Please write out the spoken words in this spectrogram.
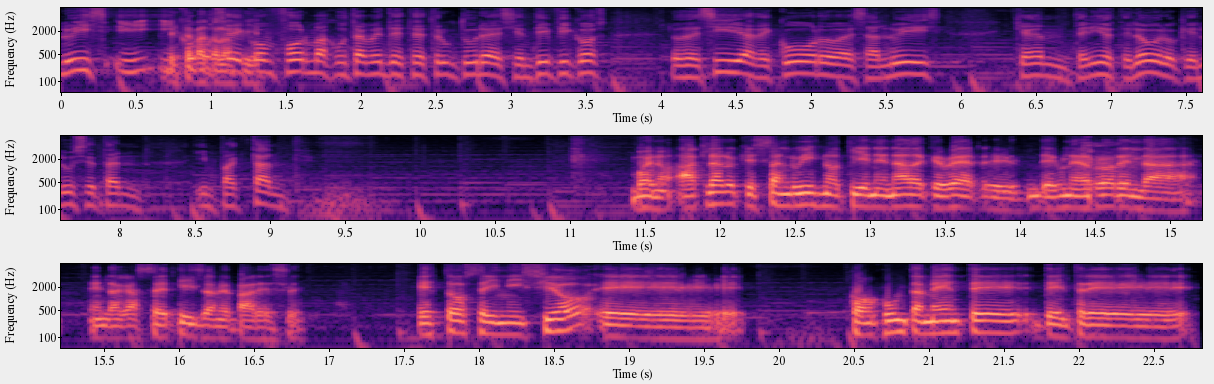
Luis, ¿y, cómo se conforma justamente esta estructura de científicos? Los decías, de Córdoba, de San Luis que han tenido este logro que luce tan impactante? Bueno, aclaro que San Luis no tiene nada que ver, eh, es un error en la, en la gacetilla, me parece. Esto se inició eh, conjuntamente de entre,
